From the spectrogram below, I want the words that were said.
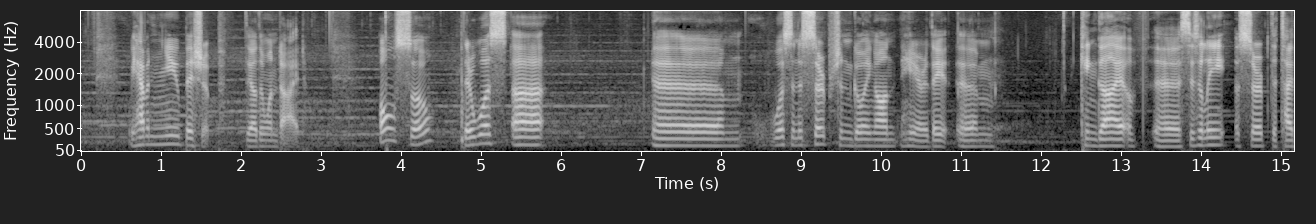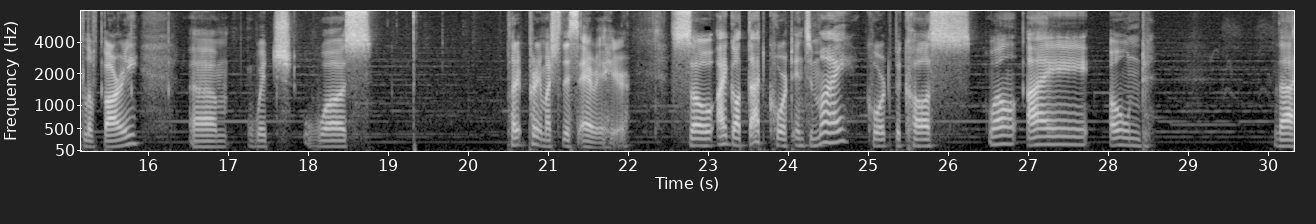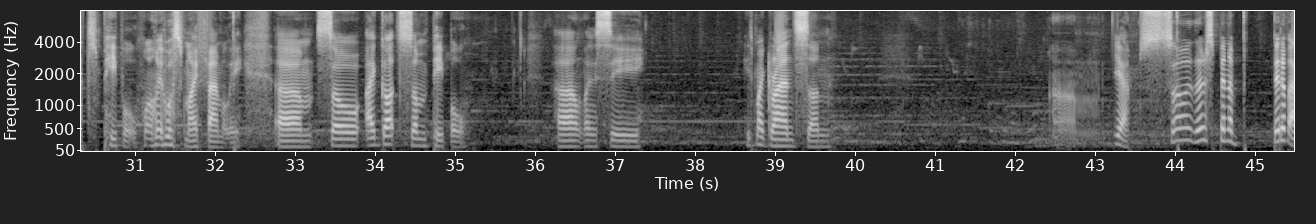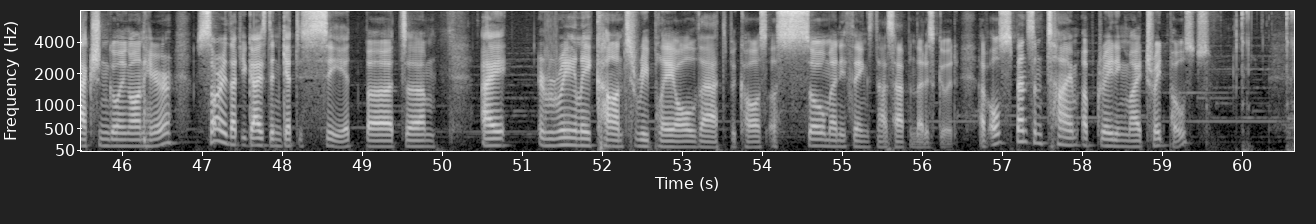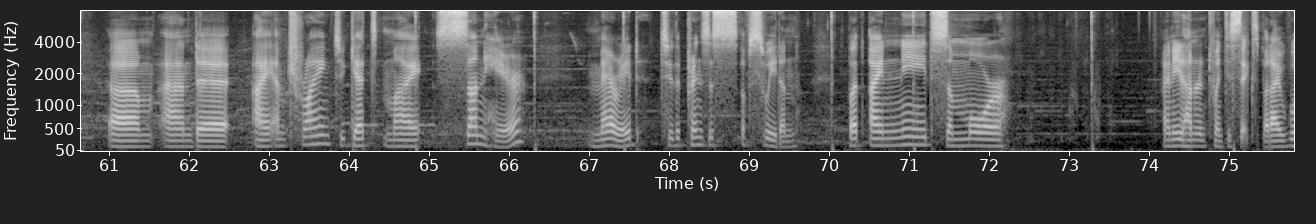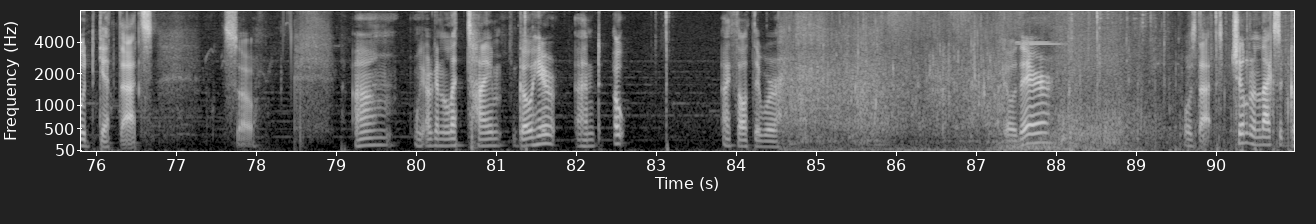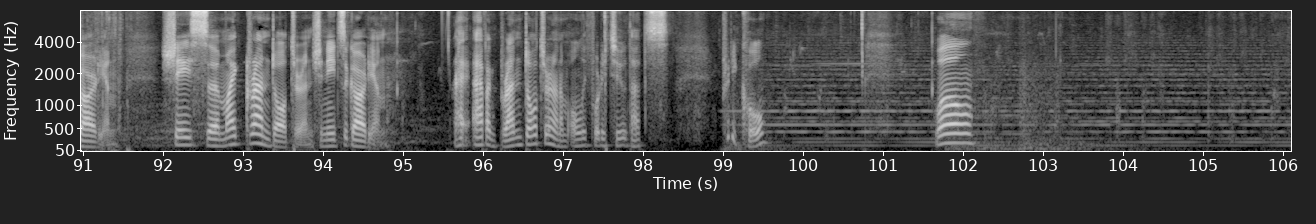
We have a new bishop. The other one died. Also, there was a um, was an usurpation going on here. They um, King Guy of uh, Sicily usurped the title of Bari, um, which was pretty much this area here. So I got that court into my court because, well, I owned that people. Well, it was my family. Um, so I got some people. Uh, let me see. He's my grandson. Um, yeah, so there's been a bit of action going on here. Sorry that you guys didn't get to see it, but um, I really can't replay all that because of so many things that has happened that is good. I've also spent some time upgrading my trade posts. Um, and uh, I am trying to get my son here married to the Princess of Sweden. But I need some more... I need 126, but I would get that. So... Um, we are gonna let time go here and oh I thought they were go there. What was that? Children lacks a guardian. She's uh, my granddaughter and she needs a guardian. I have a granddaughter and I'm only 42 that's pretty cool. Well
